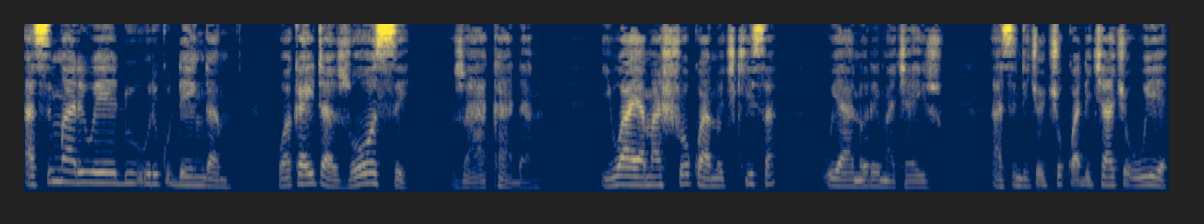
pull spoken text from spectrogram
asi mwari wedu uri kudenga wakaita zvose zvaakada. Iwaya mashoko anotyisa uye anorema chaizvo. Asi ndicho chokwadi chacho uye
